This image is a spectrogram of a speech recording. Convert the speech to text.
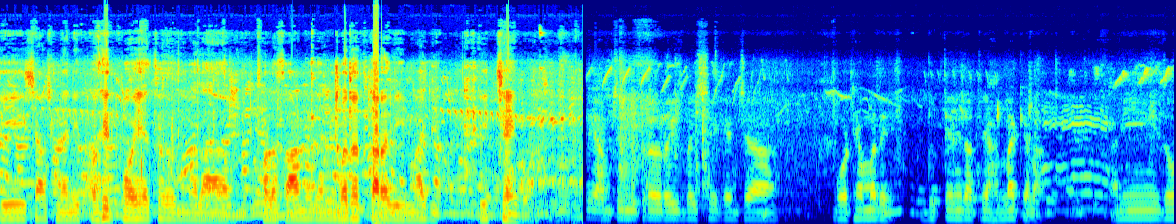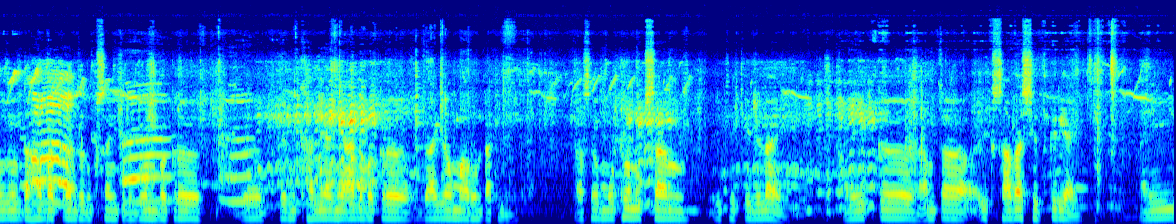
हे शासनाने त्वरित पोहायचं मला थोडंसं अनुदान मदत करावी ही माझी इच्छा आहे. ते आमचे मित्र रईसभाई शेख यांच्या गोठ्यामध्ये बिबट्याने रात्री हल्ला केला. आणि जवळजवळ दहा बकरांचं नुकसान केलं. दोन बकरं त्यांनी खाली आणि आठ बकरं जागेवर मारून टाकली. असं मोठं नुकसान इथे केलेलं आहे. आणि एक आमचा एक साधा शेतकरी आहे. आणि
